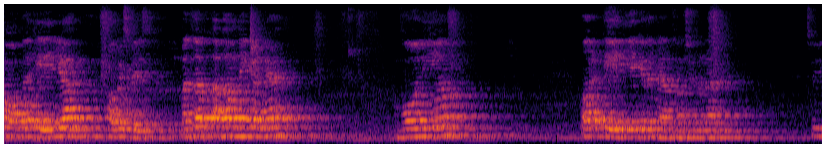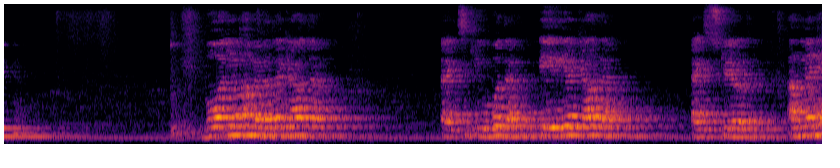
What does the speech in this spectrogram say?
of the area of its base मतलब अब हमने करना है। वॉल्यूम और एरिया के दरमियान फ़ंक्शन बनाना ठीक है। वॉल्यूम हमें पता है क्या होता है? X क्यूब होता है। एरिया क्या होता है? X स्क्वायर होता है अब मैंने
